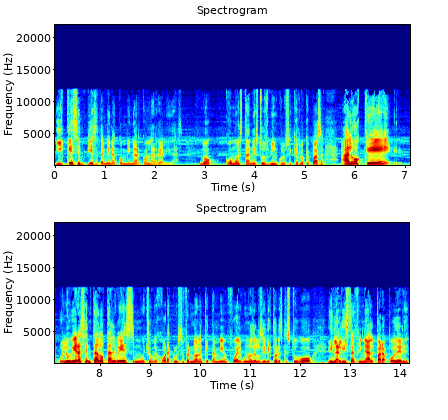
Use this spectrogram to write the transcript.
y que se empieza también a combinar con la realidad. ¿No? Cómo están estos vínculos y qué es lo que pasa. Algo que le hubiera sentado tal vez mucho mejor a Christopher Nolan, que también fue alguno de los directores que estuvo en la lista final para poder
